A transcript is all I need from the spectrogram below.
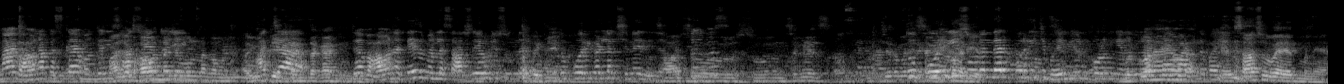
माझ्या भावना कसं काय म्हणतो ती माझ्या सासू आहे भावांना तुझी. काय बोलू नका म्हणून. अयुध अच्छा त्यांचं काय नाही. तुझ्या भावाना तेच म्हणलं सासू एवढी सुंदर भेटली तू पोरीकडे लक्ष नाही दिलं सासू, सून, सगळेच पिक्चर तू मध्ये सगळे पोरगी भारी आहेत. सोडून पोरगीची बहीण घेऊन पळून गेला मग तुला कोण काय आहे वाटलं? पाहिजे सासूबाई आहेत म्हणे या.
